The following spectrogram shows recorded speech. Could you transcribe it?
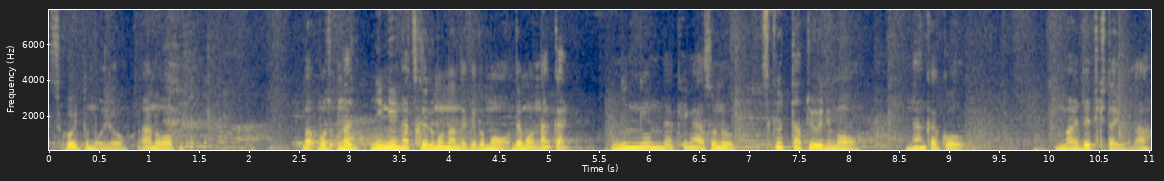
すごいと思うよ。あのまあ、人間が作るものなんだけどもでもなんか人間だけがその作ったというよりもなんかこう生まれ出てきたような。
